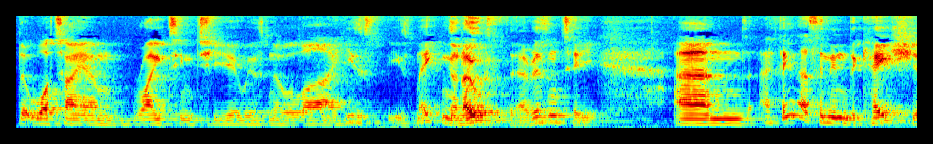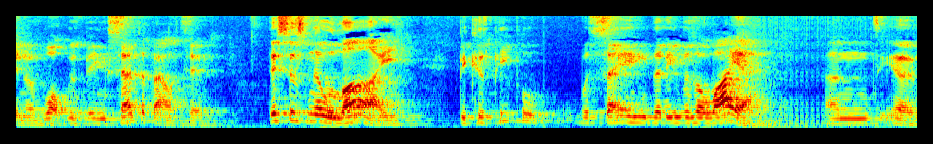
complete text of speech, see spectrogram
that what I am writing to you is no lie. He's, he's making an oath there, isn't he? And I think that's an indication of what was being said about him. This is no lie because people were saying that he was a liar. And, you know,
